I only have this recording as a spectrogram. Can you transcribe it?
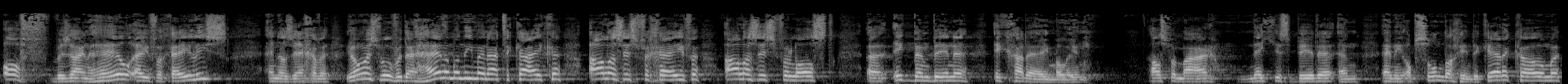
Of we zijn heel evangelisch en dan zeggen we, jongens, we hoeven er helemaal niet meer naar te kijken. Alles is vergeven, alles is verlost. Uh, ik ben binnen, ik ga de hemel in. Als we maar netjes bidden en, en op zondag in de kerk komen.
